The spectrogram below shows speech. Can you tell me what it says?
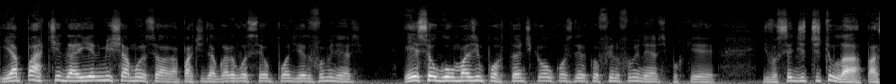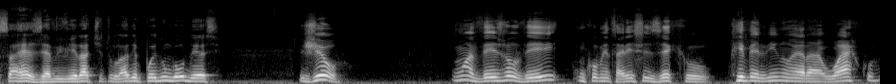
E a partir daí ele me chamou, disse, a partir de agora você é o ponto de do Fluminense. Esse é o gol mais importante que eu considero que eu fiz no Fluminense, porque de você de titular, passar a reserva e virar titular depois de um gol desse. Gil, Uma vez eu ouvi um comentarista dizer que o Rivelino era o arco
